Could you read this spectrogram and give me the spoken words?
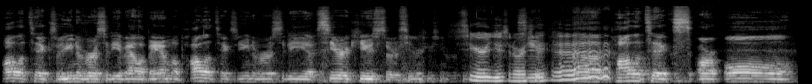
politics or University of Alabama politics or University of Syracuse or Syracuse University. Syracuse University. Syr- uh, politics are all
